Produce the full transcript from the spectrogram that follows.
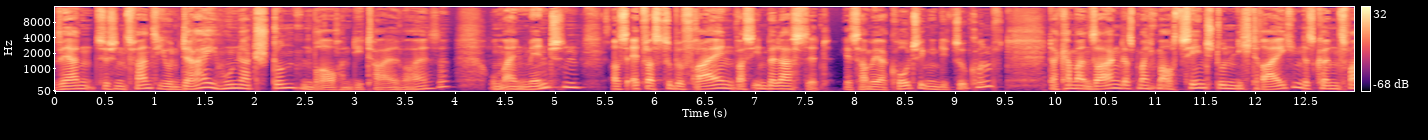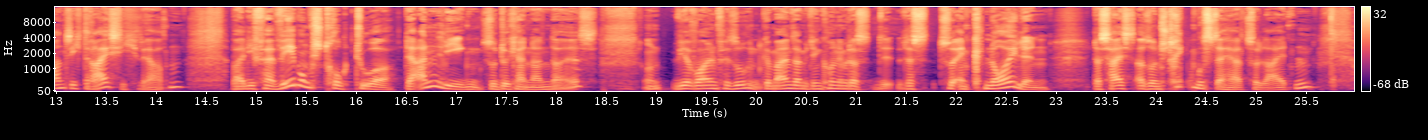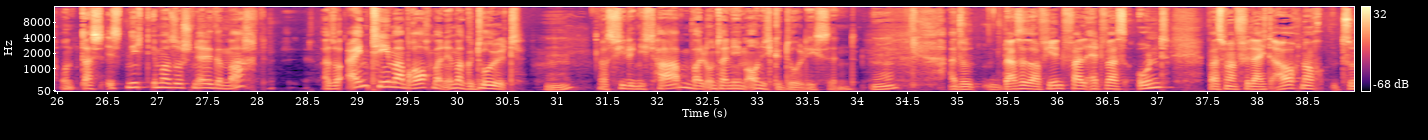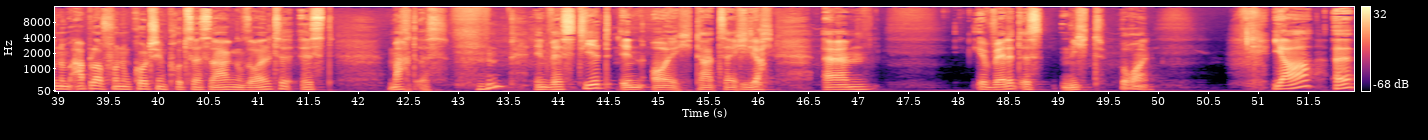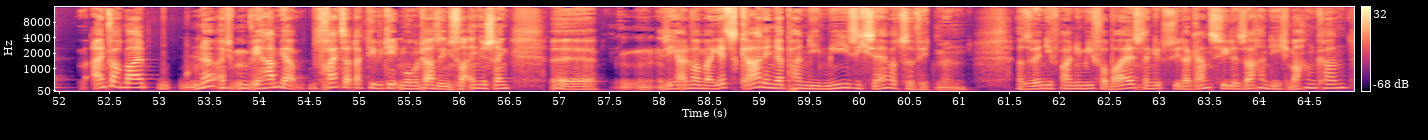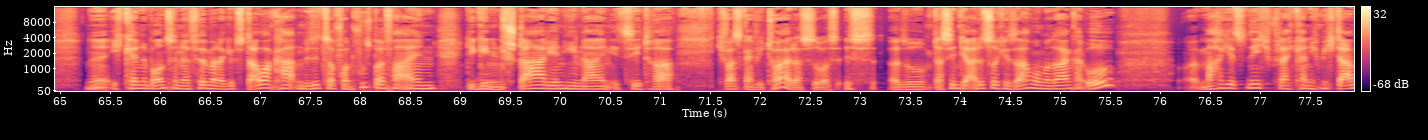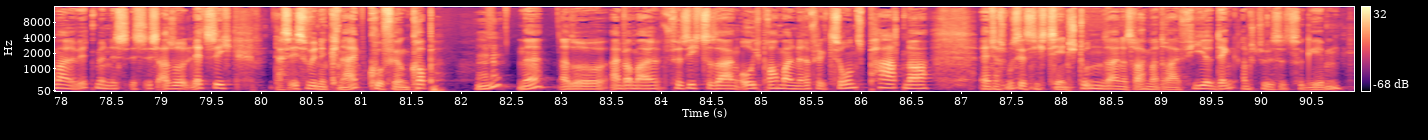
werden zwischen 20 und 300 Stunden brauchen die teilweise, um einen Menschen aus etwas zu befreien, was ihn belastet. Jetzt haben wir ja Coaching in die Zukunft. Da kann man sagen, dass manchmal auch 10 Stunden nicht reichen. Das können 20, 30 werden, weil die Verwebungsstruktur der Anliegen so durcheinander ist. Und wir wollen versuchen, gemeinsam mit den Kunden das, das zu entknäulen. Das heißt also ein Strickmuster herzuleiten. Und das ist nicht immer so schnell gemacht. Also ein Thema braucht man immer Geduld. Mhm. Was viele nicht haben, weil Unternehmen auch nicht geduldig sind. Mhm. Also das ist auf jeden Fall etwas. Und was man vielleicht auch noch zu einem Ablauf von einem Coaching-Prozess sagen sollte, ist, macht es. Investiert in euch tatsächlich. Ja. Ähm, ihr werdet es nicht bereuen. Ja, äh, einfach mal, ne, wir haben ja Freizeitaktivitäten momentan sind nicht so eingeschränkt, äh, sich einfach mal jetzt gerade in der Pandemie sich selber zu widmen. Also wenn die Pandemie vorbei ist, dann gibt's wieder ganz viele Sachen, die ich machen kann. Ne, ich kenne bei uns in der Firma, da gibt's Dauerkartenbesitzer von Fußballvereinen, die gehen in Stadien hinein etc. Ich weiß gar nicht, wie teuer das sowas ist. Also das sind ja alles solche Sachen, wo man sagen kann, oh, mache ich jetzt nicht, vielleicht kann ich mich da mal widmen. Es, es ist also letztlich, das ist wie eine Kneipkur für den Kopf. Mhm. Ne? Also einfach mal für sich zu sagen, oh, ich brauche mal einen Reflexionspartner. Äh, das muss jetzt nicht zehn Stunden sein, das reicht mal drei, vier Denkanstöße zu geben.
